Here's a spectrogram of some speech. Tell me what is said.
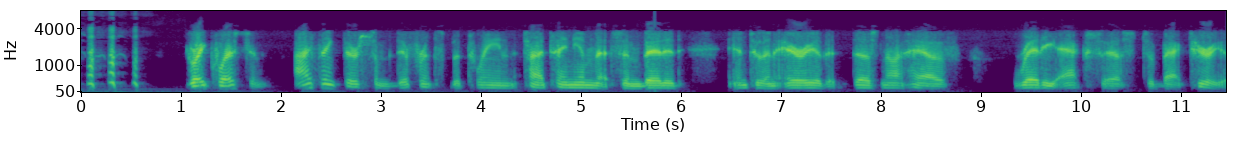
Great question. I think there's some difference between titanium that's embedded into an area that does not have ready access to bacteria.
